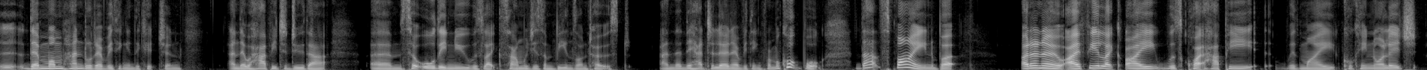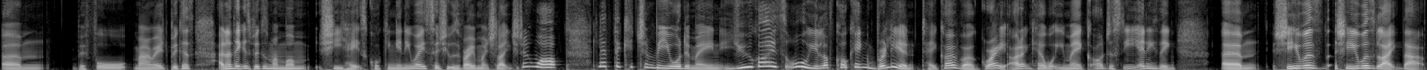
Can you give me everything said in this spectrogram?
uh, their mom handled everything in the kitchen, and they were happy to do that. Um, so all they knew was like sandwiches and beans on toast, and then they had to learn everything from a cookbook. That's fine, but I don't know. I feel like I was quite happy with my cooking knowledge. Um, before marriage because and I think it's because my mum she hates cooking anyway so she was very much like you know what? Let the kitchen be your domain. You guys oh you love cooking? Brilliant. Take over. Great. I don't care what you make. I'll just eat anything. Um she was she was like that.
